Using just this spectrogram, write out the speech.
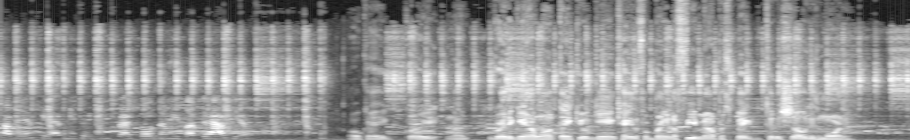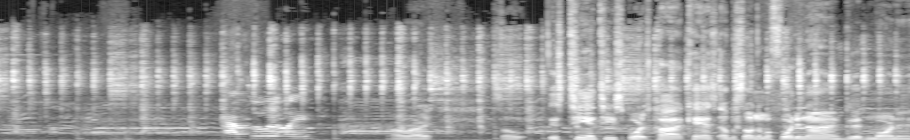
Come in, we have new patient specials, and we'd love to have you. Okay, great. Now, great again. I want to thank you again, Caitlin, for bringing a female perspective to the show this morning. All right. So this TNT Sports Podcast, episode number 49. Good morning. You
